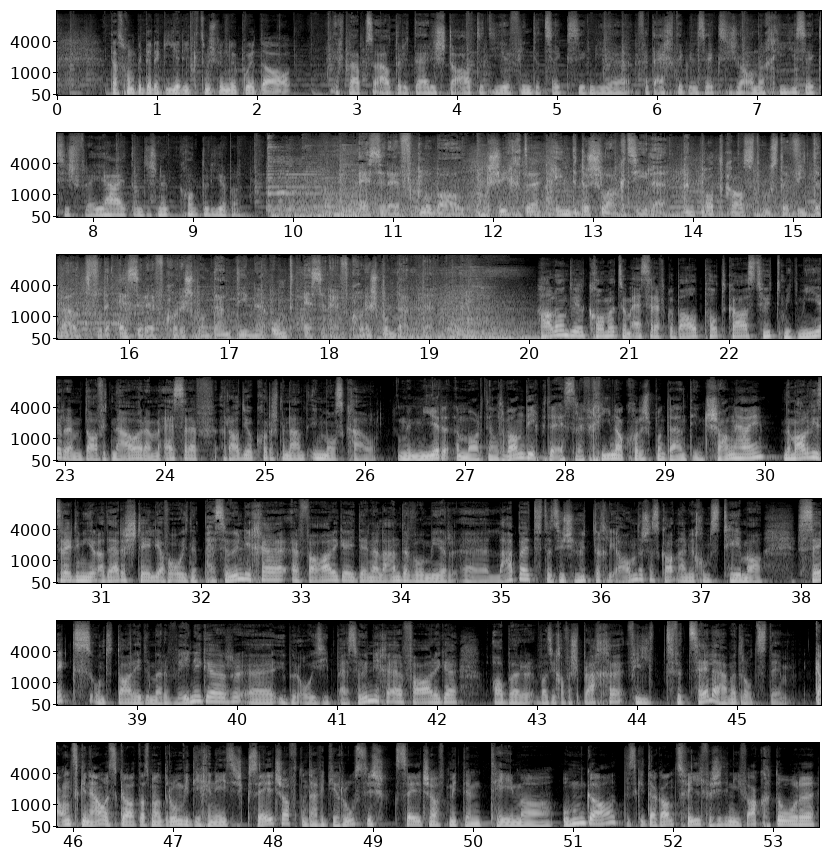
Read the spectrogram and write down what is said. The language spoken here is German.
Das kommt bei der Regierung zum Beispiel nicht gut an. Ich glaube, so autoritäre Staaten, die finden Sex irgendwie verdächtig, weil Sex ist ja Anarchie, Sex ist Freiheit und ist nicht kontrollierbar. SRF Global. Geschichten hinter den Schlagzeilen. Ein Podcast aus der weiten Welt der SRF-Korrespondentinnen und SRF-Korrespondenten. Hallo und willkommen zum SRF Global Podcast. Heute mit mir, David Nauer, dem SRF Radiokorrespondent in Moskau. Und mit mir, Martin Alwandi, ich bin der SRF China-Korrespondent in Shanghai. Normalerweise reden wir an dieser Stelle ja von unseren persönlichen Erfahrungen in den Ländern, wo wir äh, leben. Das ist heute ein bisschen anders. Es geht nämlich ums Thema Sex und da reden wir weniger äh, über unsere persönlichen Erfahrungen. Aber was ich kann versprechen, viel zu erzählen haben wir trotzdem. Ganz genau. Es geht das mal darum, wie die chinesische Gesellschaft und auch wie die russische Gesellschaft mit dem Thema umgeht. Es gibt da ganz viele verschiedene Faktoren.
